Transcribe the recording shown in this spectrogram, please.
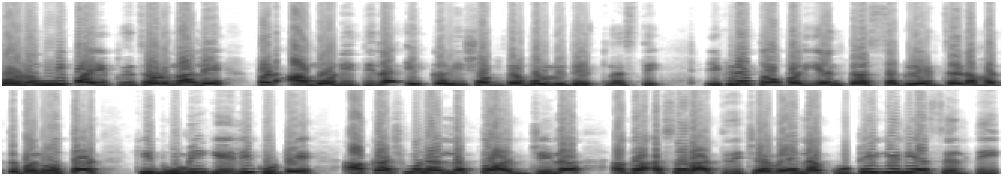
म्हणून मी पाईपने चढून आले पण आमोली तिला एकही शब्द बोलू देत नसते. इकडे तोपर्यंत सगळेच जण हतबल होतात की भूमी गेली कुठे? आकाश म्हणायला लागतो आजीला. अगं असं रात्रीच्या वेळेला कुठे गेली असेल ती?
